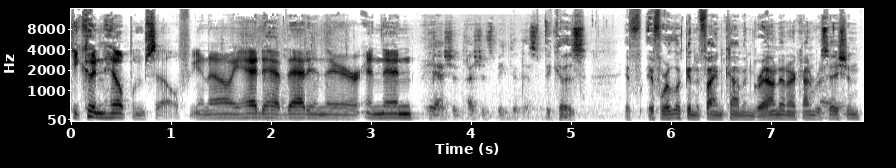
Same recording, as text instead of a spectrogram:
he couldn't help himself. You know, he had to have that in there. And then. Yeah, I should, I should speak to this because if, if we're looking to find common ground in our conversation,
